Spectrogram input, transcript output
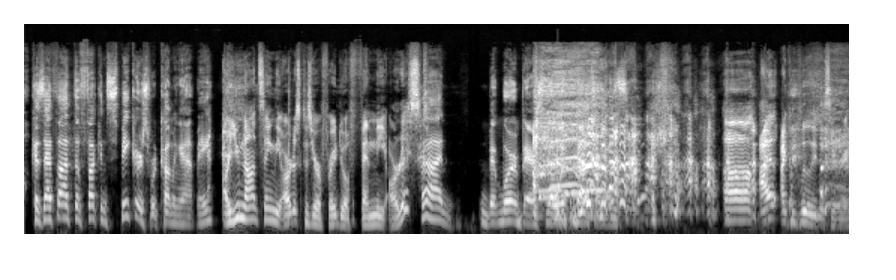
because I thought the fucking speakers were coming at me. Are you not saying the artist because you're afraid to offend the artist? Ah, I'm a bit more embarrassed what the. Uh, Uh, I, I completely disagree.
